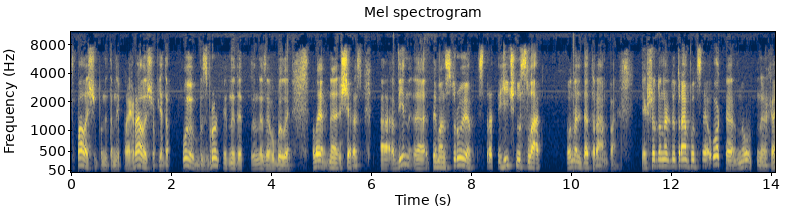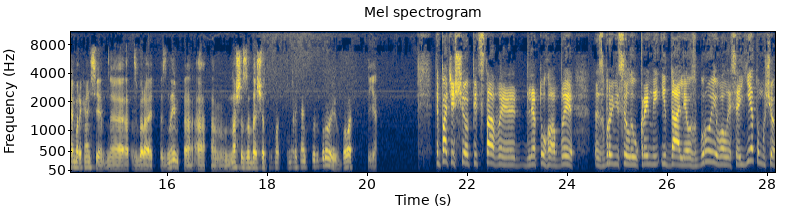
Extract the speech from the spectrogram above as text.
спала, щоб вони там не програли, щоб ядерну зброю не, не, загубили. Але е, ще раз, е, він демонструє стратегічну слабкість Дональда Трампа. Якщо Дональду Трампу це ок, ну хай американці е, розбираються з ним. А, наша задача отримати американську зброю і вбивати росіян. Тим паче, що підстави для того, аби Збройні сили України і далі озброювалися, є, тому що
